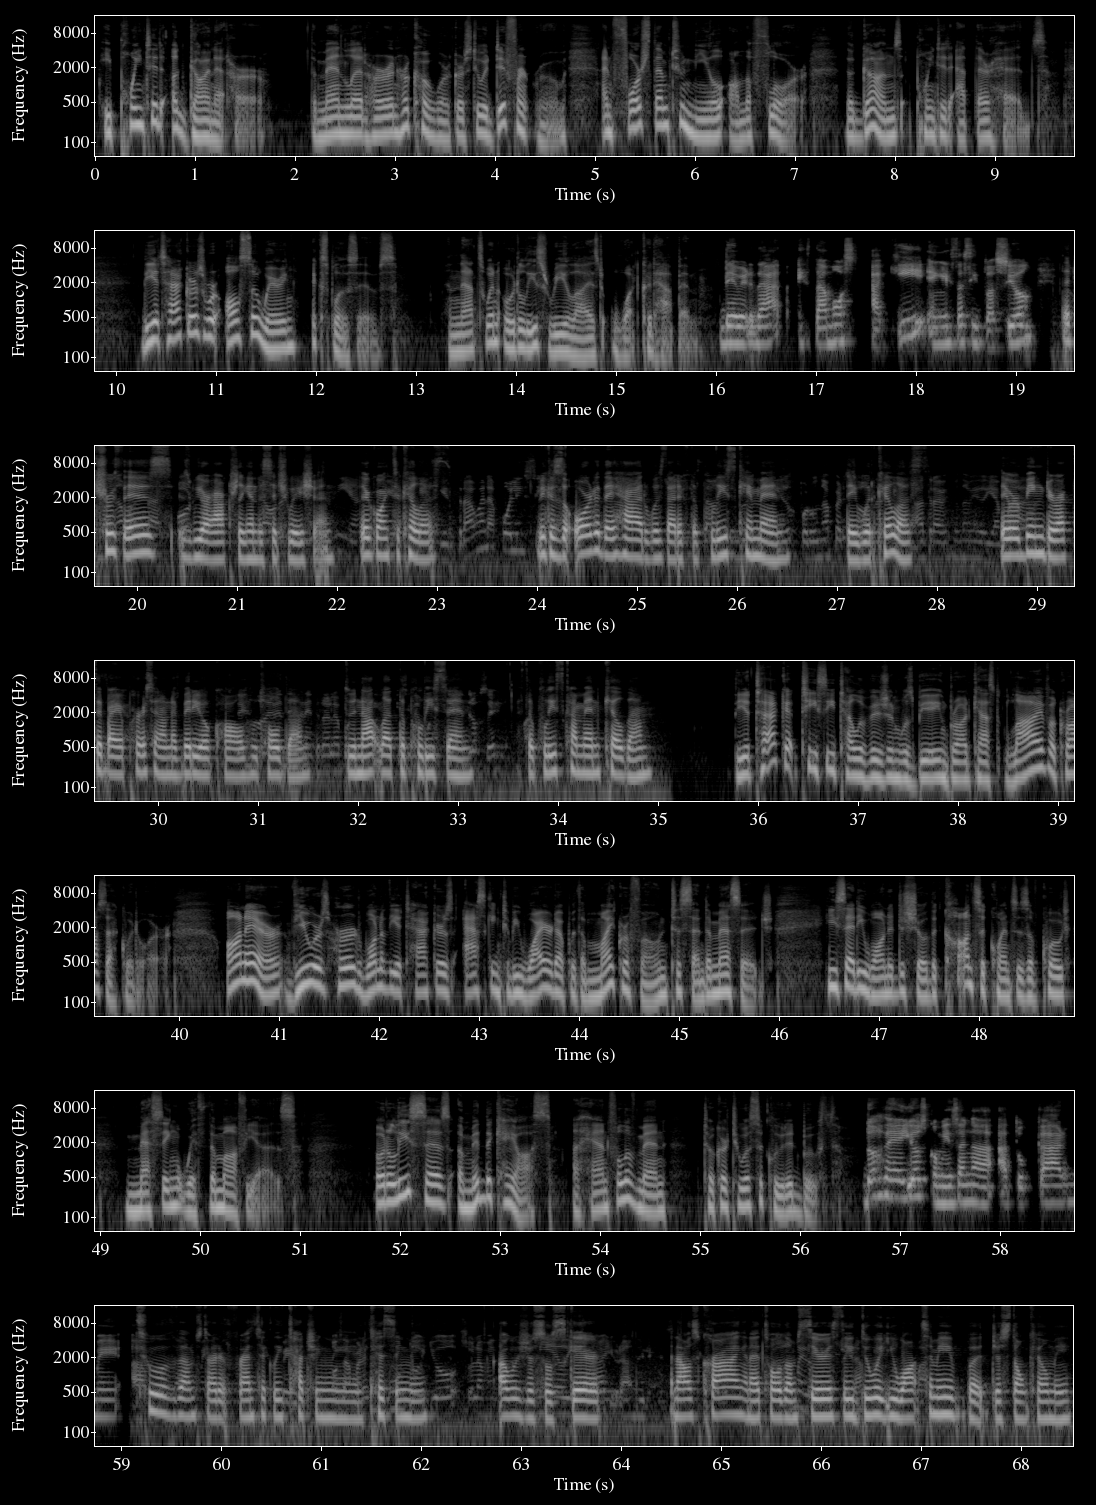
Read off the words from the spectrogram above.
He pointed a gun at her. The men led her and her coworkers to a different room and forced them to kneel on the floor, the guns pointed at their heads. The attackers were also wearing explosives. And that's when Odalise realized what could happen. De verdad, estamos aquí en esta situación. The truth is, is we are actually in the situation. They're going to kill us. Because the order they had was that if the police came in, they would kill us. They were being directed by a person on a video call who told them, do not let the police in. If the police come in, kill them. The attack at TC Television was being broadcast live across Ecuador. On air, viewers heard one of the attackers asking to be wired up with a microphone to send a message. He said he wanted to show the consequences of, quote, messing with the mafias. Odalise says amid the chaos, a handful of men took her to a secluded booth. Two of them started frantically touching me and kissing me. I was just so scared. And I was crying, and I told them, seriously, do what you want to me, but just don't kill me.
